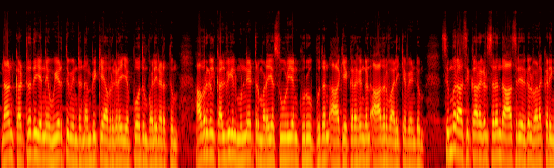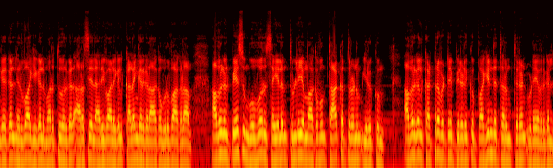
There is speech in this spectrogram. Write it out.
நான் கற்றது என்னை உயர்த்தும் என்ற நம்பிக்கை அவர்களை எப்போதும் வழிநடத்தும். அவர்கள் கல்வியில் முன்னேற்றம் அடைய சூரியன் குரு புதன் ஆகிய கிரகங்கள் ஆதரவு அளிக்க வேண்டும். சிம்ம ராசிக்காரர்கள் சிறந்த ஆசிரியர்கள் வழக்கறிஞர்கள் நிர்வாகிகள் மருத்துவர்கள் அரசியல் அறிவாளிகள் கலைஞர்களாக உருவாகலாம். அவர்கள் பேசும் ஒவ்வொரு செயலும் துல்லியமாகவும் ஆர்வத்துடனும் இருக்கும். அவர்கள் கற்றவற்றை பிறருக்கு பகிர்ந்து தரும் திறன் உடையவர்கள்.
